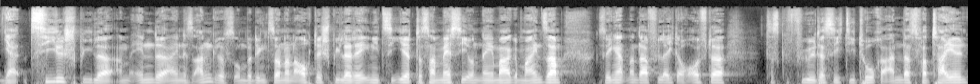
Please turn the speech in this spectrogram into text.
ja, Zielspieler am Ende eines Angriffs unbedingt, sondern auch der Spieler, der initiiert. Das haben Messi und Neymar gemeinsam. Deswegen hat man da vielleicht auch öfter das Gefühl, dass sich die Tore anders verteilen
